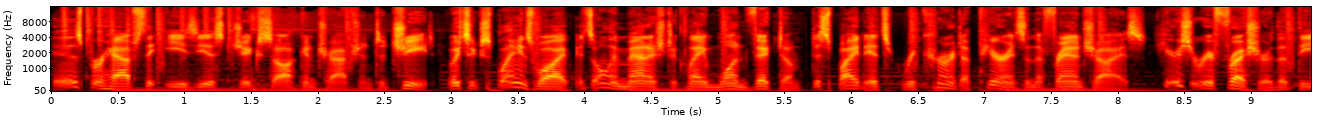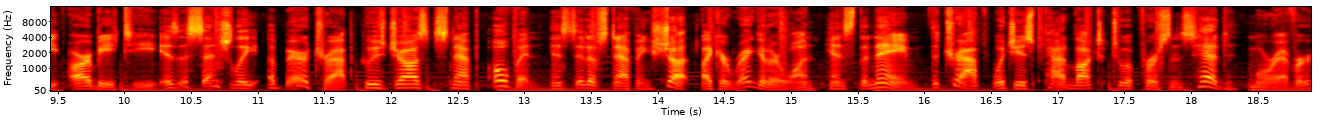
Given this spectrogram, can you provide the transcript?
is perhaps the easiest Jigsaw contraption to cheat, which explains why it's only managed to claim one victim despite its recurrent appearance in the franchise. Here's a refresher that the RBT is essentially a bear trap whose jaws snap open instead of snapping shut like a regular one, hence the name. The trap, which is padlocked to a person's head, moreover,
